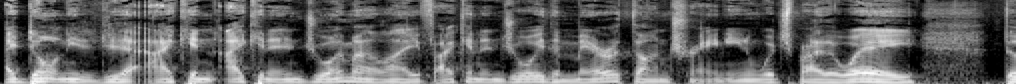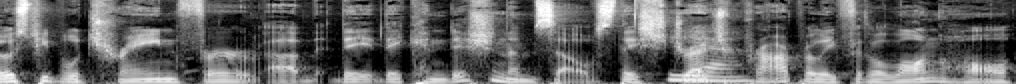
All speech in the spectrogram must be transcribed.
I don't need to do that. I can I can enjoy my life. I can enjoy the marathon training, which by the way, those people train for um, they they condition themselves. They stretch Yeah. properly for the long haul,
